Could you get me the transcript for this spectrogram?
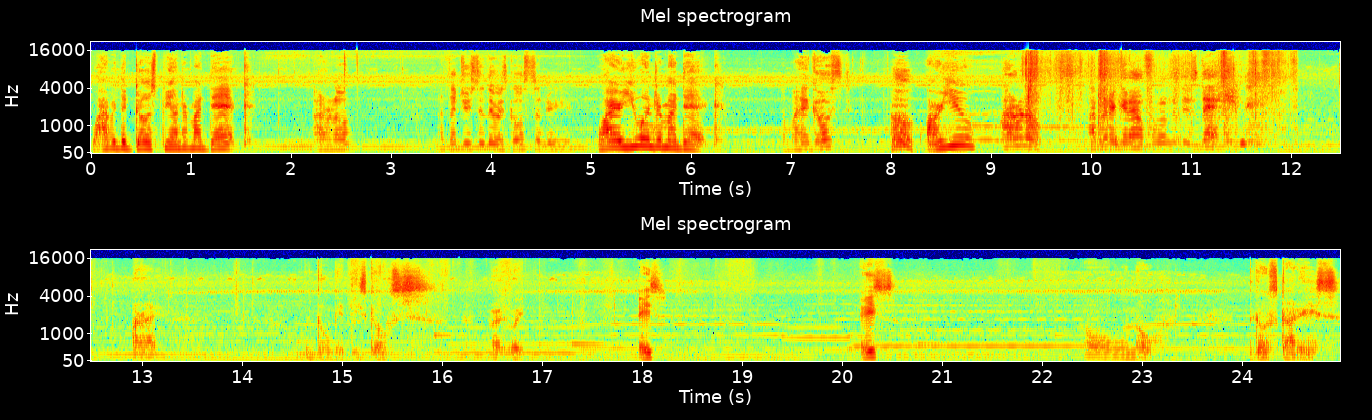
why would the ghost be under my deck? I don't know. I thought you said there was ghosts under here. Why are you under my deck? Am I a ghost? Oh! Are you? I don't know. I better get out from under this deck. All right. We're gonna get these ghosts. All right, wait. Ace? Ace? Oh no. The ghost got Ace.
